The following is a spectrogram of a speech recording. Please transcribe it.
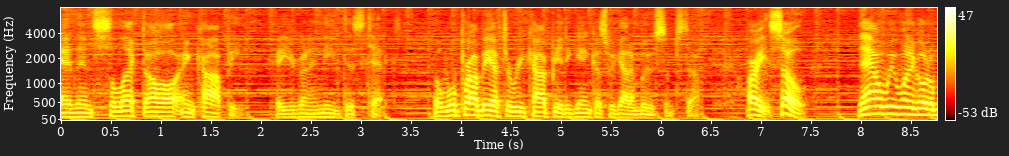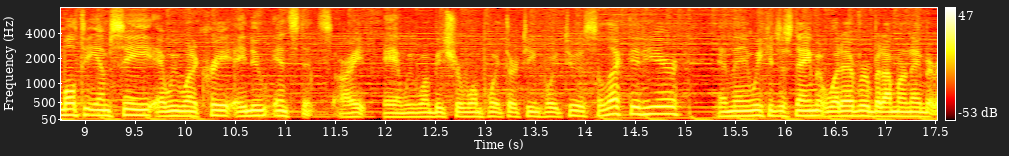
and then select all and copy. Okay, you're going to need this text. But we'll probably have to recopy it again because we got to move some stuff. All right, so now we want to go to multi-MC and we want to create a new instance. All right, and we want to be sure 1.13.2 is selected here. And then we can just name it whatever, but I'm going to name it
